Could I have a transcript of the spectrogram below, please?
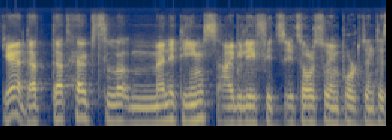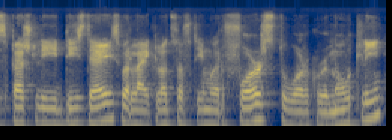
Yeah, that that helps many teams. I believe it's it's also important, especially these days where like lots of teams were forced to work remotely.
